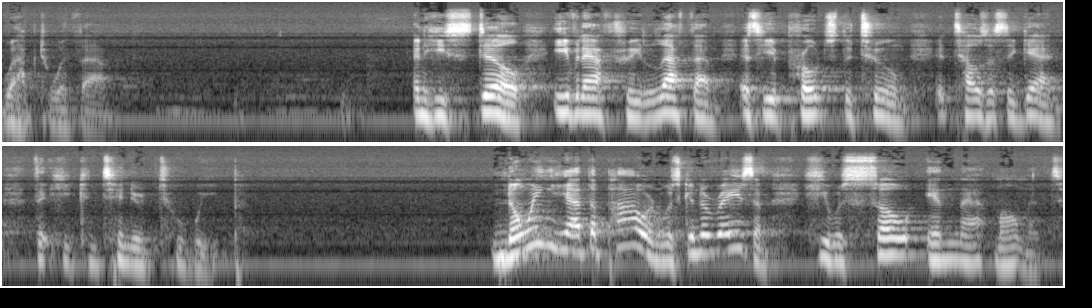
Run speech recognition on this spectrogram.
wept with them. And he still, even after he left them, as he approached the tomb, it tells us again that he continued to weep knowing he had the power and was going to raise him. He was so in that moment.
